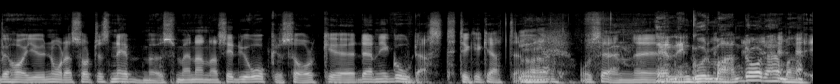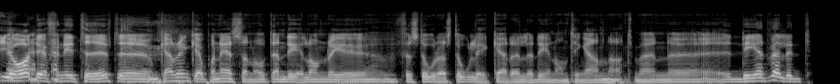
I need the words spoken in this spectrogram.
vi har ju några sorters näbbmöss men annars är det ju åkersork. Eh, den är godast tycker katten. Och sen, eh, Den är en gourmand då det hemma. Ja, definitivt. Kan rynka på näsan åt en del om det är för stora storlekar eller det är någonting annat. Men det är ett väldigt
